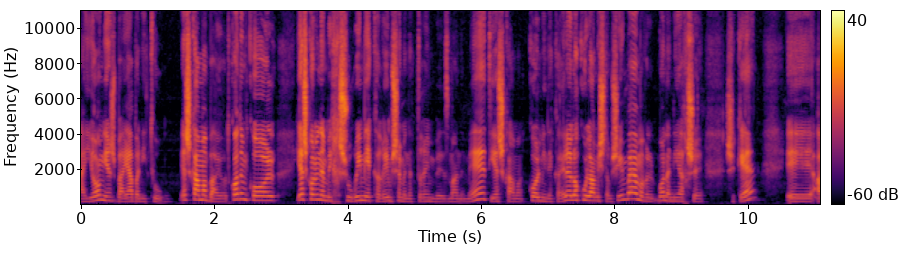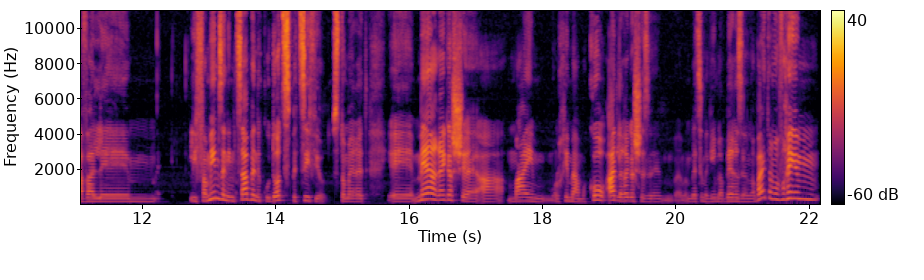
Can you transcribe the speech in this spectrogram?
היום יש בעיה בניטור. יש כמה בעיות. קודם כל, יש כל מיני מכשורים יקרים שמנטרים בזמן אמת, יש כמה, כל מיני כאלה, לא כולם משתמשים בהם, אבל בוא נניח ש, שכן. אה, אבל אה, לפעמים זה נמצא בנקודות ספציפיות. זאת אומרת, אה, מהרגע שהמים הולכים מהמקור, עד לרגע שזה, הם בעצם מגיעים לברז אלינו הביתה, הם עוברים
